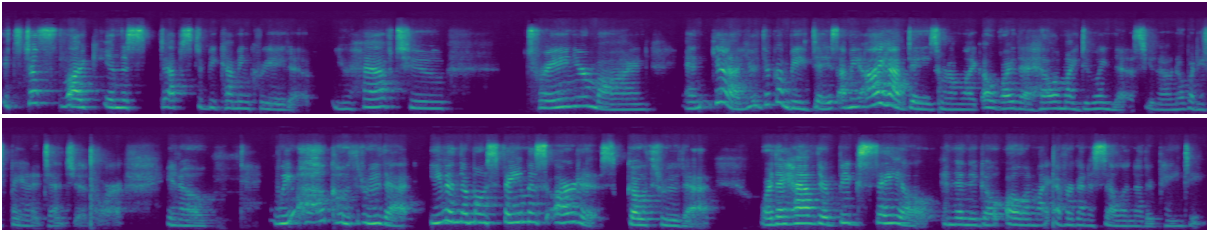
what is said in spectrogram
it's just like in the steps to becoming creative. You have to train your mind and yeah, there are going to be days. I mean, I have days when I'm like, oh, why the hell am I doing this? You know, nobody's paying attention, or, you know, we all go through that. Even the most famous artists go through that, or they have their big sale and then they go, oh, am I ever going to sell another painting?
